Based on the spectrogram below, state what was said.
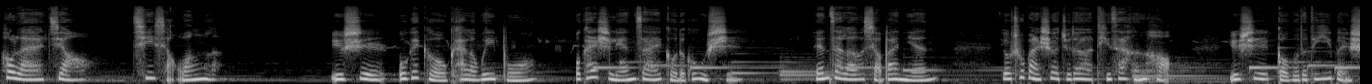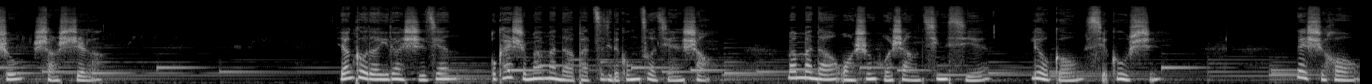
后来叫七小汪了。于是我给狗开了微博，我开始连载狗的故事。连载了小半年，有出版社觉得题材很好，于是狗狗的第一本书上市了。养狗的一段时间，我开始慢慢的把自己的工作减少，慢慢的往生活上倾斜，遛狗、写故事。那时候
